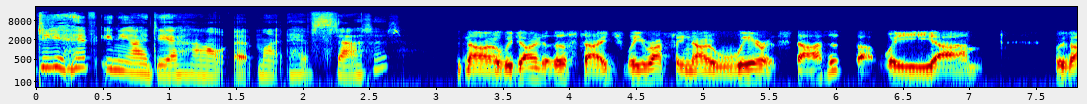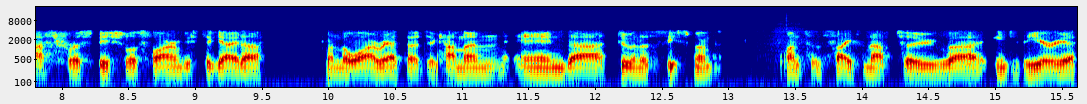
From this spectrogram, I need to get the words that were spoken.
do you have any idea how it might have started? No, we don't at this stage. We roughly know where it started, but we um, we've asked for a specialist fire investigator from the Wairarapa to come in and uh, do an assessment once it's safe enough to uh, enter the area.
